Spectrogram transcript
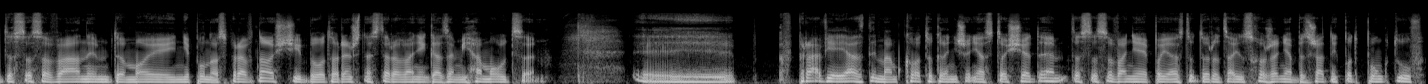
dostosowanym do mojej niepełnosprawności. Było to ręczne sterowanie gazem i hamulcem. W prawie jazdy mam kod ograniczenia 107, dostosowanie pojazdu do rodzaju schorzenia bez żadnych podpunktów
